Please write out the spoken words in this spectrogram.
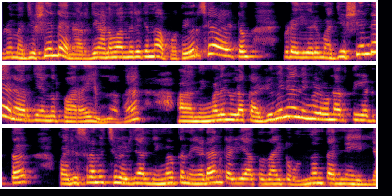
ഇവിടെ മജീഷ്യന്റെ എനർജിയാണ് വന്നിരിക്കുന്നത്. അപ്പോൾ തീർച്ചയായിട്ടും ഇവിടെ ഈ ഒരു മജീഷ്യന്റെ എനർജി എന്ന് പറയുന്നത് നിങ്ങളിലുള്ള കഴിവിനെ നിങ്ങൾ ഉണർത്തിയെടുത്ത് പരിശ്രമിച്ചു കഴിഞ്ഞാൽ നിങ്ങൾക്ക് നേടാൻ കഴിയാത്തതായിട്ട് ഒന്നും തന്നെ ഇല്ല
